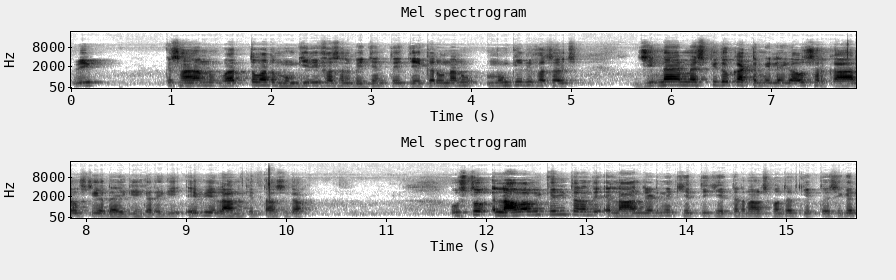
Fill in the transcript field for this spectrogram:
ਵੀ ਕਿਸਾਨ ਵੱਧ ਤੋਂ ਵੱਧ ਮੂੰਗੀ ਦੀ ਫਸਲ ਬੀਜਣ ਤੇ ਜੇਕਰ ਉਹਨਾਂ ਨੂੰ ਮੂੰਗੀ ਦੀ ਫਸਲ 'ਚ ਜਿੰਨਾ ਐਮਐਸਪੀ ਤੋਂ ਘੱਟ ਮਿਲੇਗਾ, ਉਹ ਸਰਕਾਰ ਉਸ ਦੀ ਅਦਾਇਗੀ ਕਰੇਗੀ, ਇਹ ਵੀ ਐਲਾਨ ਕੀਤਾ ਸੀਗਾ। ਉਸ ਤੋਂ ਇਲਾਵਾ ਵੀ ਕਈ ਤਰ੍ਹਾਂ ਦੇ ਐਲਾਨ ਜਿਹੜੇ ਨੇ ਖੇਤੀ ਖੇਤਰ ਨਾਲ ਸੰਬੰਧਿਤ ਕੀਤੇ ਸੀਗੇ।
